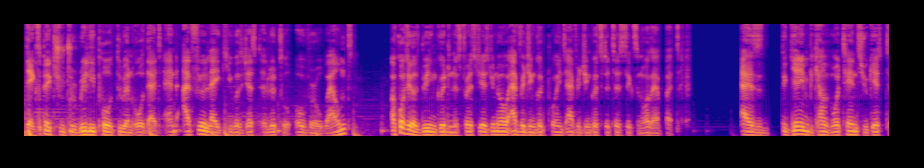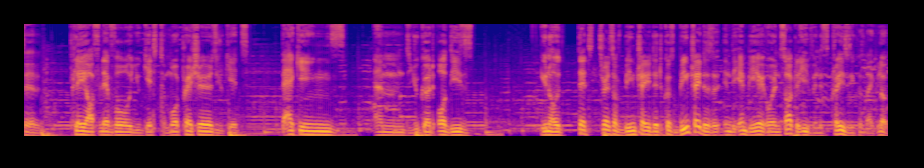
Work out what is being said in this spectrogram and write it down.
they expect you to really pull through and all that. And I feel like he was just a little overwhelmed. Of course, he was doing good in his first years, you know, averaging good points, averaging good statistics and all that. But as the game becomes more tense, you get to playoff level, you get to more pressures, you get backings, and you got all these, you know, that threats of being traded. Because being traded in the NBA or in soccer even is crazy. Because like, look,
